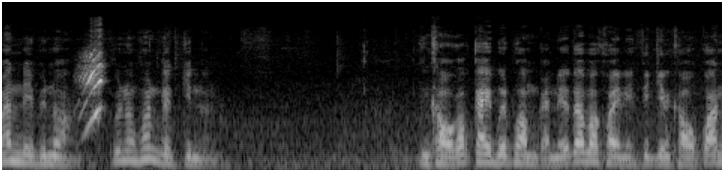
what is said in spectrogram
มันเด้พี่น้องพี่น้องเพิ่นก็กินนั่น กินเขาวกับไก่เบิดพร้อมกันเด้แต่ว่าข่อยนี่สิกินเขาวก่อน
